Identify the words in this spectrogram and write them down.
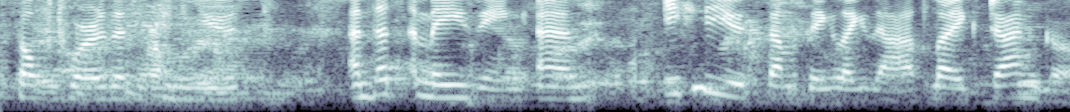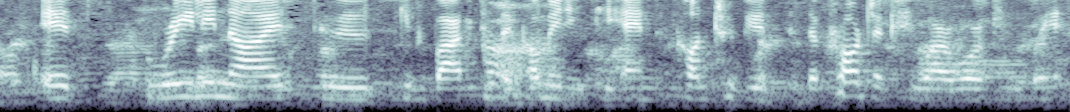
software that you can use, and that's amazing. And if you use something like that, like Django, it's really nice to give back to the community and contribute to the projects you are working with.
